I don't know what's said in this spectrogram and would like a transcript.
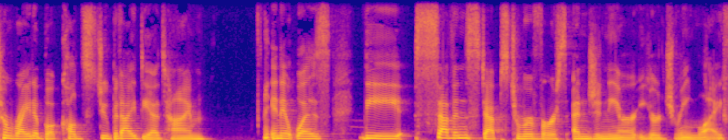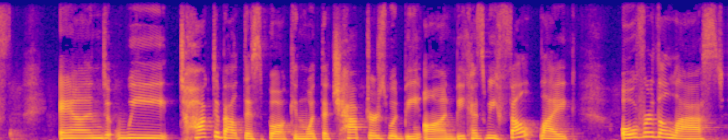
to write a book called Stupid Idea Time. And it was the seven steps to reverse engineer your dream life. And we talked about this book and what the chapters would be on because we felt like over the last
